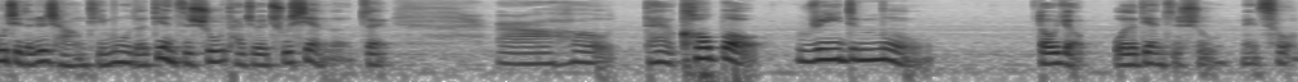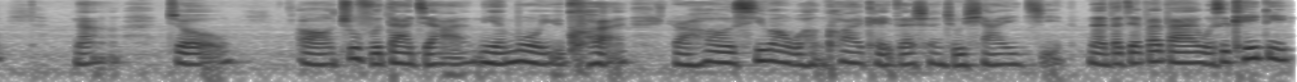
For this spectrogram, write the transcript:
乌姐的日常题目的电子书，它就会出现了，对，然后还有 Kobo、Readmoo 都有我的电子书，没错，那就。呃，祝福大家年末愉快，然后希望我很快可以再生出下一集。那大家拜拜，我是 Cady，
